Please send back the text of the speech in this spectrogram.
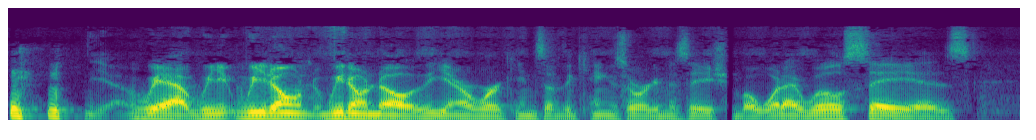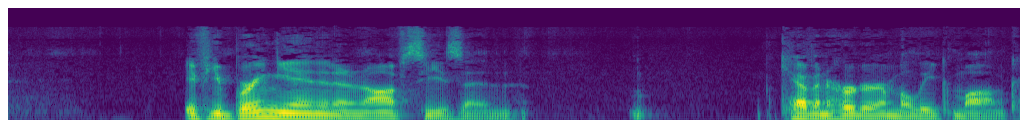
yeah, yeah, we, we don't we don't know the inner workings of the Kings organization, but what I will say is, if you bring in in an off season Kevin Huerter and Malik Monk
